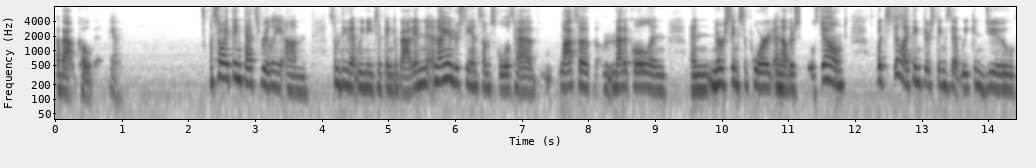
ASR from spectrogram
about COVID. Yeah. So I think that's really, um, something that we need to think about. And and I understand some schools have lots of medical and and nursing support, and mm-hmm. other schools don't. But still, I think there's things that we can do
